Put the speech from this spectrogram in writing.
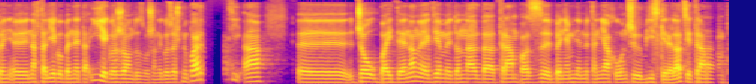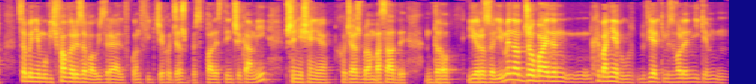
e, Naftaliego Beneta i jego rządu złożonego z ośmiu partii, a E, Joe Bidena. No jak wiemy, Donalda Trumpa z Benjaminem Netanyahu łączyły bliskie relacje. Trump, co by nie mówić, faworyzował Izrael w konflikcie chociażby z Palestyńczykami. Przeniesienie chociażby ambasady do Jerozolimy. No Joe Biden chyba nie był wielkim zwolennikiem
